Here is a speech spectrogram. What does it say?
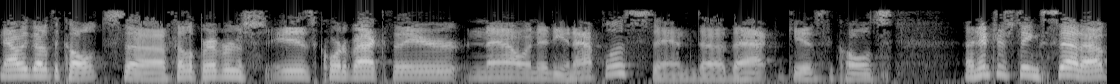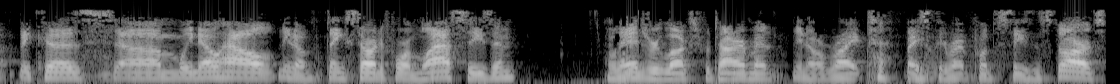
now we go to the Colts. Uh, Philip Rivers is quarterback there now in Indianapolis, and uh, that gives the Colts an interesting setup because um, we know how you know things started for him last season with Andrew Luck's retirement. You know, right basically right before the season starts.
